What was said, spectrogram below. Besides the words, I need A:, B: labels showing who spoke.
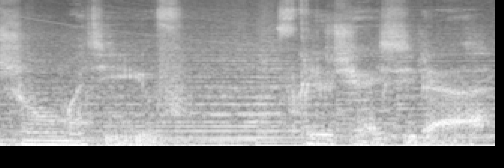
A: Майншоу Мотив. Включай себя.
